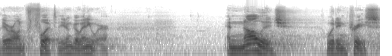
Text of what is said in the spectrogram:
They were on foot, they don't go anywhere. And knowledge would increase.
